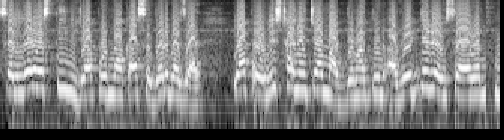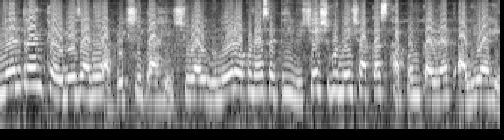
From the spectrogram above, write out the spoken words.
सलगर वस्ती विजापूर नाका सदर बाजार या पोलीस ठाण्याच्या माध्यमातून अवैध व्यवसायावर नियंत्रण ठेवले जाणे अपेक्षित आहे. शिवाय गुन्हे रोखण्यासाठी विशेष गुन्हे शाखा स्थापन करण्यात आली आहे.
